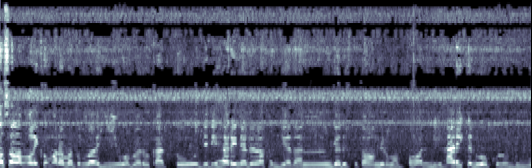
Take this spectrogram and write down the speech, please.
Assalamualaikum warahmatullahi wabarakatuh. Jadi hari ini adalah kegiatan gadis petualang di rumah pohon di hari ke-22.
